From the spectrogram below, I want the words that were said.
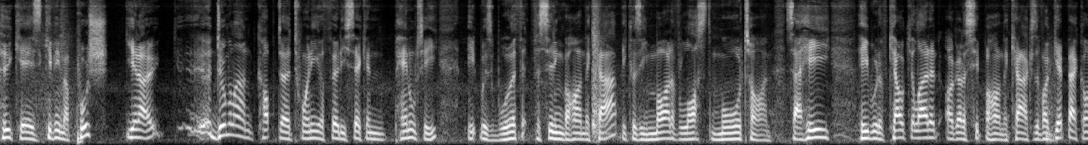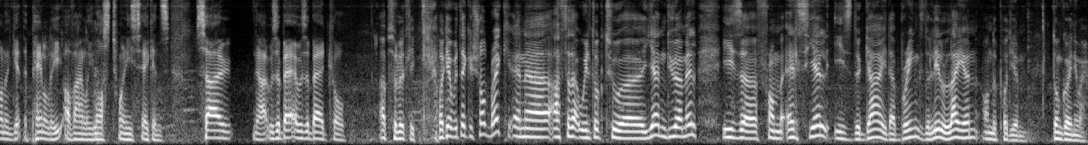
Who cares? Give him a push, you know. Dumoulin copped a 20 or 30 second penalty. It was worth it for sitting behind the car because he might have lost more time. So he he would have calculated, I got to sit behind the car because if I get back on and get the penalty, I've only lost 20 seconds. So no, it was a bad it was a bad call. Absolutely. Okay, we'll take a short break, and uh, after that, we'll talk to uh, Yann Duhamel. He's uh, from LCL. He's the guy that brings the little lion on the podium. Don't go anywhere.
